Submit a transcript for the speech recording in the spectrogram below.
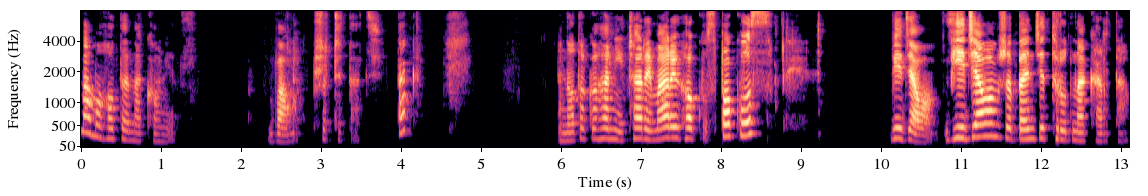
Mam ochotę na koniec Wam przeczytać, tak? No to, kochani, czary mary, hokus pokus. Wiedziałam, wiedziałam, że będzie trudna karta.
